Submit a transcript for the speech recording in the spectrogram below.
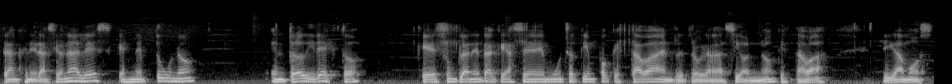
transgeneracionales, que es Neptuno, entró directo, que es un planeta que hace mucho tiempo que estaba en retrogradación, ¿no? Que estaba, digamos,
